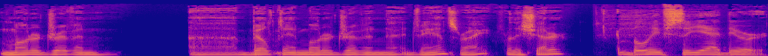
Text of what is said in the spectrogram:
motor driven, uh, built in motor driven advance, right, for the shutter. I believe so. Yeah, there were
